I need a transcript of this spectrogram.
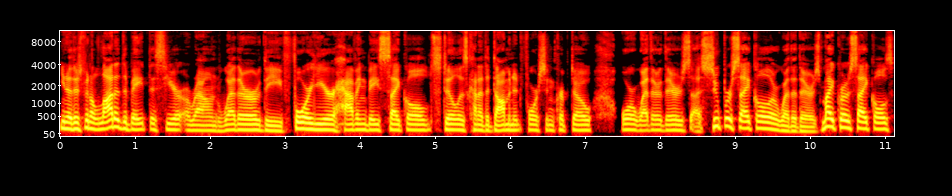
you know, there's been a lot of debate this year around whether the 4-year halving base cycle still is kind of the dominant force in crypto or whether there's a super cycle or whether there's micro cycles.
